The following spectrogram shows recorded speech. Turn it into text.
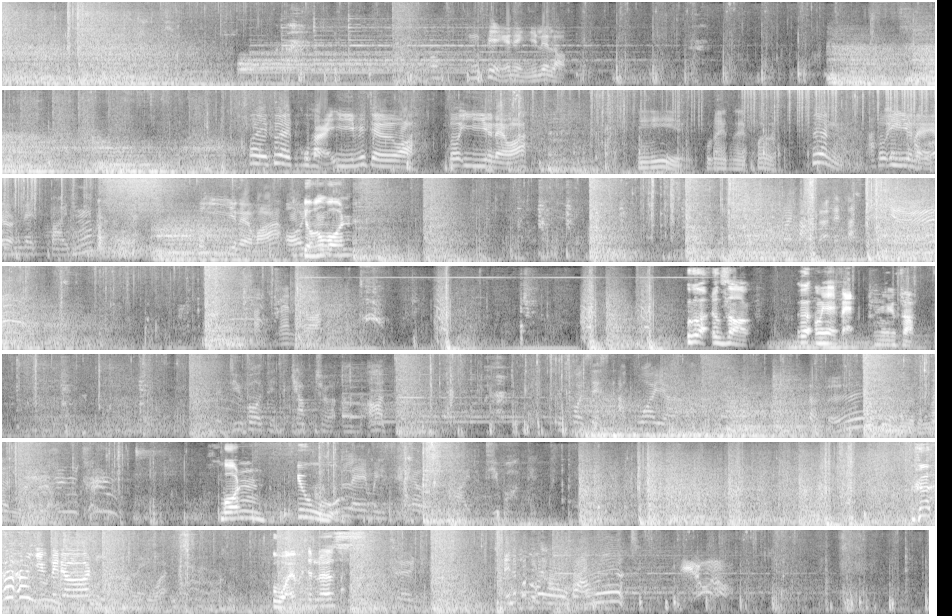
เอ้ามึงเปลี่ยนกันอย่างนี้เลยเหรอ เฮ้ยเพื่อนกูหา E ไม่เจอว่ะ ตัว E อยู่ไหนวะ นี่ผู้ในสไนเปอร์เพื่อน A ตัว E flame อยู่ไหน has อะ been lit by the devoted. ตัว E อยู่ไหนวะ อ๋อออยู่ข้างบน ไม่ปากแล้วไอ้สัตว์เยอะ สัตว์ แม่นเลยวะเอื้อลูกสองเอื้อไม่ใช่แฟดไม่ใช่ลูกสอง The devoted capture an altar. The possessed acquire a flame. เอ้ยเออเป็นมากเลยบนอยู่ Flame is held by the devoted. ยิงไม่โดนสวยมันจะเลิศ Turning. ไอ้ โน้ตขวามือ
